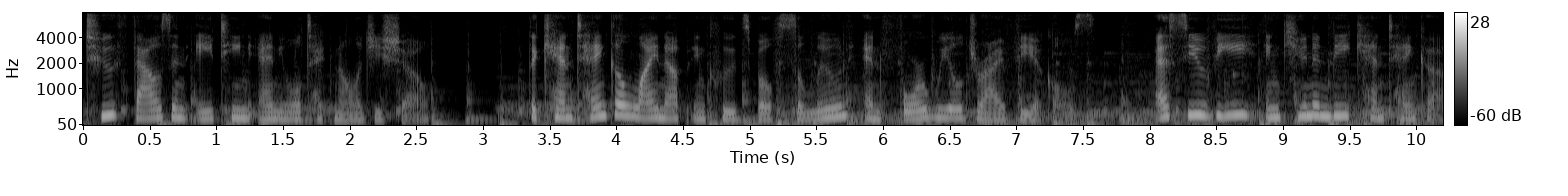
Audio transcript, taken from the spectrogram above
2018 Annual Technology Show. The Kantanka lineup includes both saloon and four wheel drive vehicles. SUV Nkunanbi Kantanka,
